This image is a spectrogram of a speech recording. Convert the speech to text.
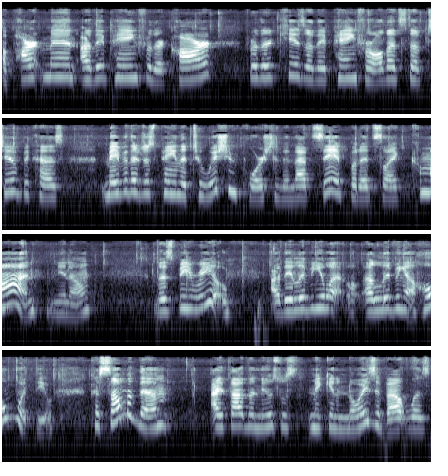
apartment? Are they paying for their car for their kids? Are they paying for all that stuff too? Because maybe they're just paying the tuition portion and that's it. But it's like, come on, you know, let's be real. Are they living you at, uh, living at home with you? Because some of them, I thought the news was making a noise about was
